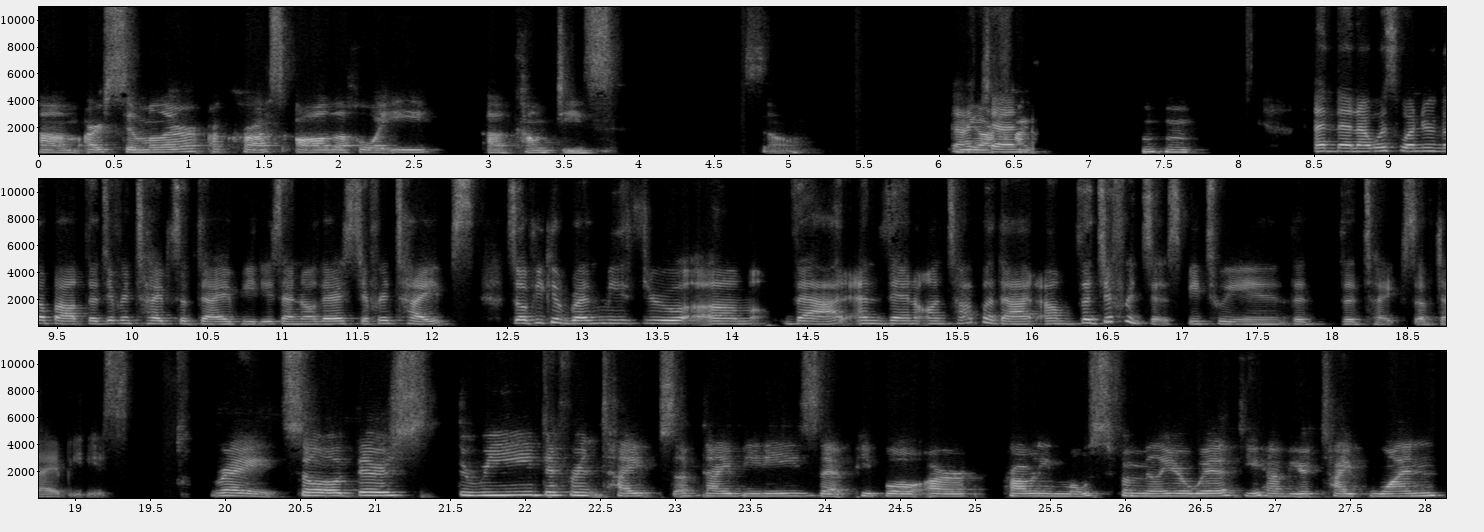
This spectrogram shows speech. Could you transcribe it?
um, are similar across all the Hawaii uh, counties. So, gotcha. Mm-hmm. And then I was wondering about the different types of diabetes. I know there's different types. So if you could run me through um, that, and then on top of that, um, the differences between the the types of diabetes. Right. So there's three different types of diabetes that people are probably most familiar with. You have your type one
